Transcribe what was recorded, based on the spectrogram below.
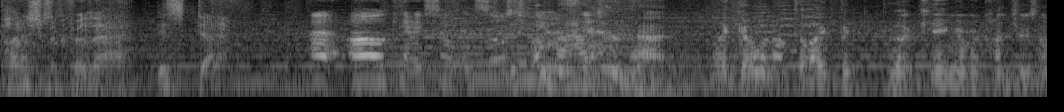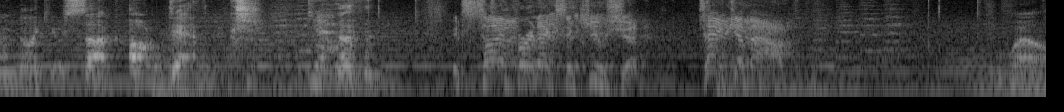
punishment for that is death. Uh, okay, so insulting just you is imagine death. that. Like going up to like the the king of a country or something, and be like, "You suck." Oh, death. Death. It's time for an execution. Take him out. well.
